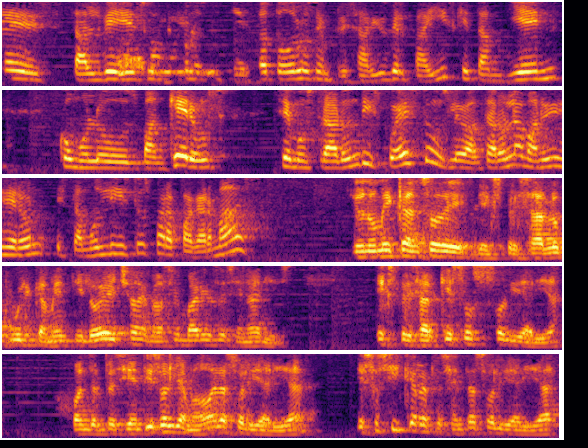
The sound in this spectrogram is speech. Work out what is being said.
pues, tal vez un reconocimiento a todos los empresarios del país que también, como los banqueros, se mostraron dispuestos, levantaron la mano y dijeron, estamos listos para pagar más. Yo no me canso de, de expresarlo públicamente y lo he hecho además en varios escenarios. Expresar que eso es solidaridad. Cuando el presidente hizo el llamado a la solidaridad, eso sí que representa solidaridad.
